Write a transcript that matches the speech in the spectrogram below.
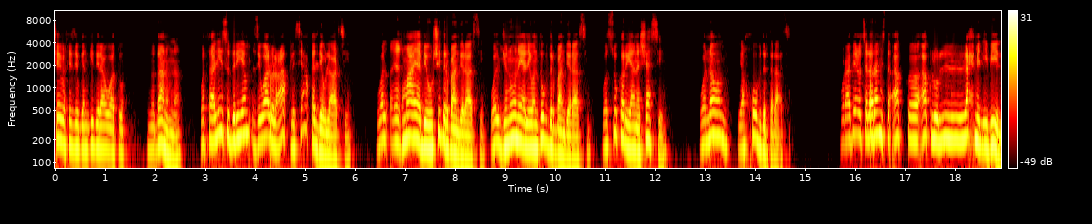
شی وخېږي أو ګندګي دې راووتو نو دا نوم نه. والثالث دریم زوال العقل. سي عقل دی ولاړ سي والإغماء یا بیهوشي در باندې راسي والجنون یا لیونتوب در باندې راسي والسکر یا نشه سي والنوم یا خوب درته والرابع څلورم است اکل لحم الابل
